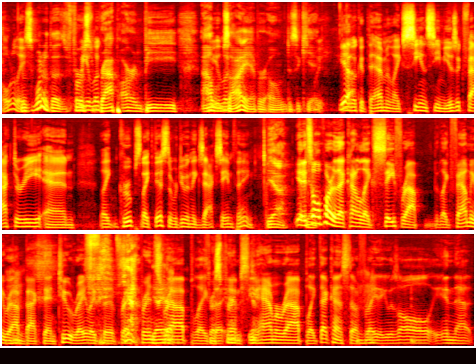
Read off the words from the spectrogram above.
totally. it was one of the first look- rap R and B albums look- I ever owned as a kid. Yeah. You look at them and like C+C Music Factory and like groups like this that were doing the exact same thing. Yeah, Yeah, it's all part of that kind of like safe rap, like family rap mm. back then too, right? Like the Fresh Yeah, Prince yeah, yeah. rap, like Fresh the Prince, MC yeah. Hammer rap, like that kind of stuff, mm-hmm. right? It was all in that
